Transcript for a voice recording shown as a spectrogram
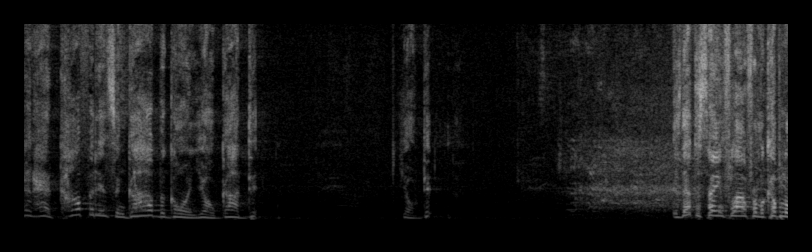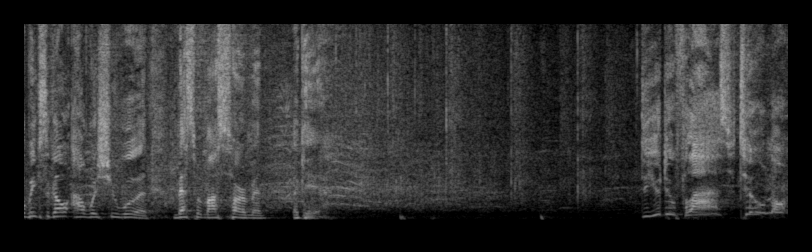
and had confidence in God, but going, yo, God did, yo, did, is that the same fly from a couple of weeks ago? I wish you would mess with my sermon again. Do you do flies too, Lord?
